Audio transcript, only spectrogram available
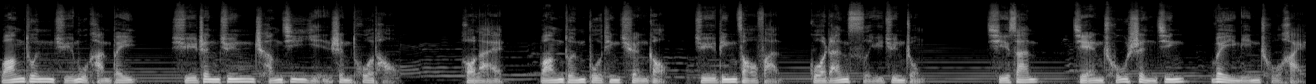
王敦举目看杯，许真君乘机隐身脱逃。后来王敦不听劝告，举兵造反，果然死于军中。其三，剪除肾经，为民除害。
